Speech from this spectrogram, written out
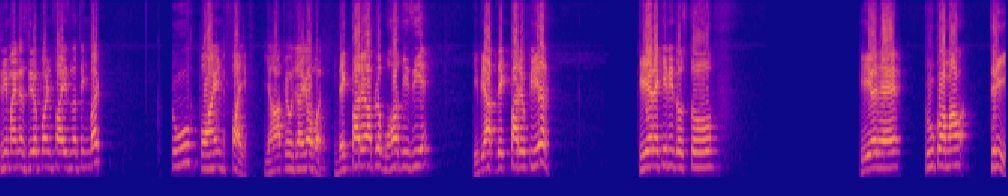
three minus zero point five nothing but two point five यहाँ पे हो जाएगा वन देख पा रहे हो आप लोग, बहुत इजी है। ये भी आप देख पा रहे हो क्लियर क्लियर है कि नहीं दोस्तों? क्लियर है? टू कॉमा थ्री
